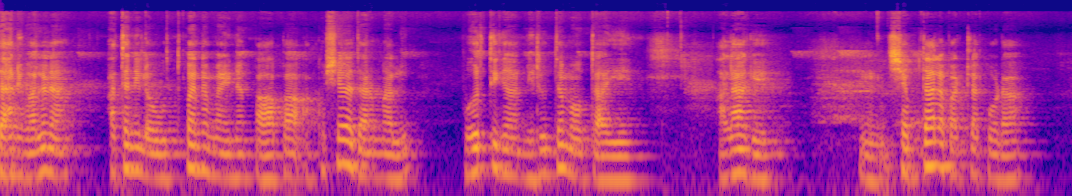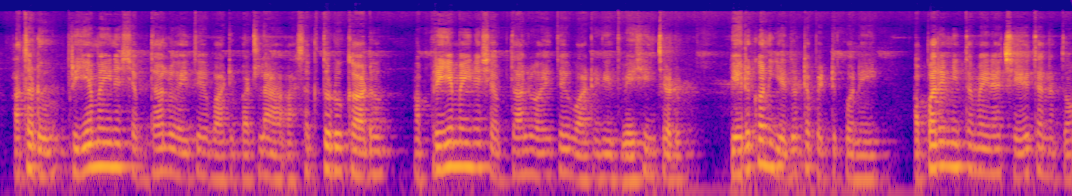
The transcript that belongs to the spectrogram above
దాని వలన అతనిలో ఉత్పన్నమైన పాప అకుశల ధర్మాలు పూర్తిగా నిరుద్ధమవుతాయి. అలాగే శబ్దాల పట్ల కూడా అతడు ప్రియమైన శబ్దాలు అయితే వాటి పట్ల ఆసక్తుడు కాడు. అప్రియమైన శబ్దాలు అయితే వాటిని ద్వేషించడు. ఎరుకను ఎదుట పెట్టుకొని అపరిమితమైన చేతనతో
